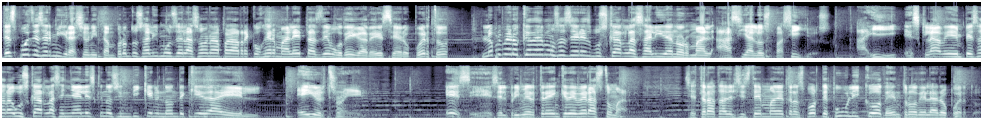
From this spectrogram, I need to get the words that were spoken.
Después de hacer migración y tan pronto salimos de la zona para recoger maletas de bodega de ese aeropuerto, lo primero que debemos hacer es buscar la salida normal hacia los pasillos. Ahí es clave empezar a buscar las señales que nos indiquen en dónde queda el Air Train. Ese es el primer tren que deberás tomar. Se trata del sistema de transporte público dentro del aeropuerto.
